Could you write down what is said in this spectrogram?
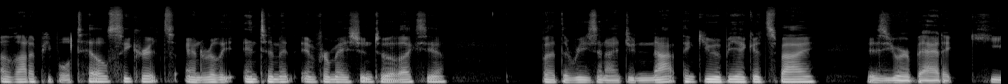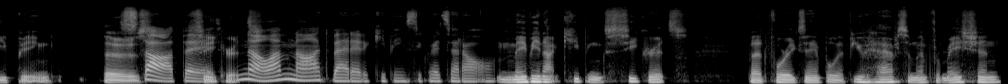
a lot of people tell secrets and really intimate information to Alexia. But the reason I do not think you would be a good spy is you are bad at keeping those. Stop it. secrets. No, I'm not bad at keeping secrets at all. Maybe not keeping secrets, but for example, if you have some information,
